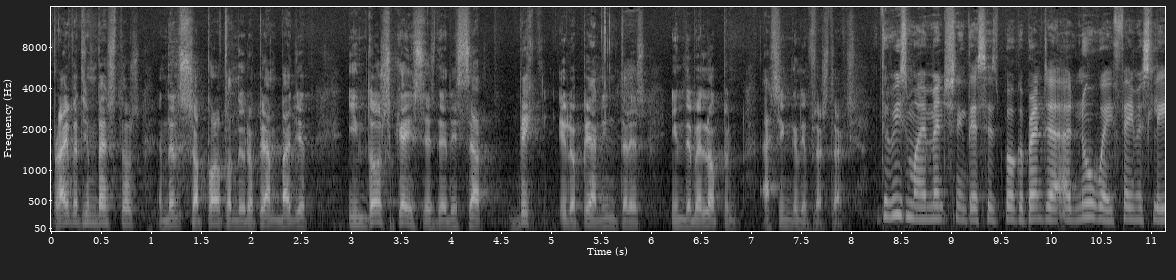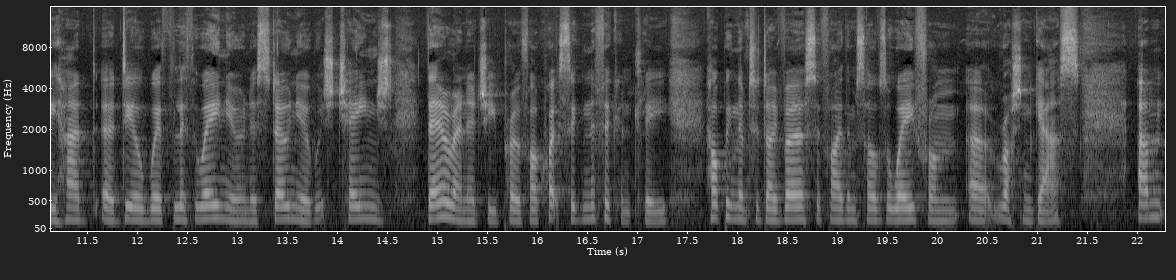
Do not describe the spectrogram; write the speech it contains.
private investors and then support from the European budget. In those cases, there is a big European interest in developing a single infrastructure. The reason why I'm mentioning this is Børge Brende, uh, Norway famously had a deal with Lithuania and Estonia, which changed their energy profile quite significantly, helping them to diversify themselves away from uh, Russian gas. Um,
